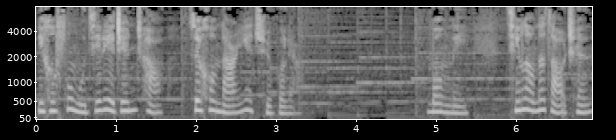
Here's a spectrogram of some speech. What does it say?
你和父母激烈争吵，最后哪儿也去不了。梦里，晴朗的早晨，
